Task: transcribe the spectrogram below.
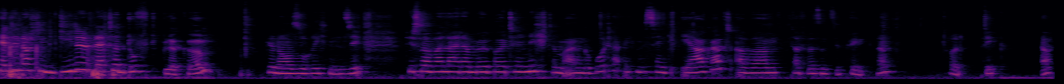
kennt ihr noch die Didelblätter Duftblöcke? Genau so riechen sie. Diesmal war leider Müllbeutel nicht im Angebot. Hat mich ein bisschen geärgert, aber dafür sind sie pink, ne? Oder pink, ja,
